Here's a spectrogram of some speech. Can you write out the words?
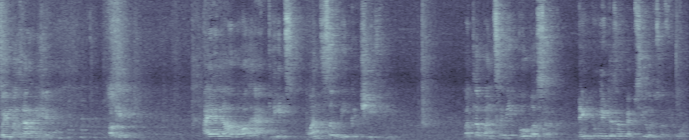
कोई मजा नहीं है. Okay. I allow all athletes once a week a cheat meal. मतलब once a week go berserk. Drink two liters of Pepsi also if you want.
